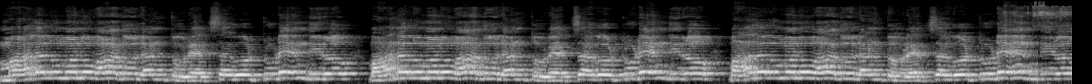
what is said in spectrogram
మాలలు మనువాదులంటూ రెచ్చగొట్టుడేందిరో. మానలు మనువాదులంటూ రెచ్చగొట్టుడేందిరో? మాలలు మనువాదులంటూ రెచ్చగొట్టుడేందిరో?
